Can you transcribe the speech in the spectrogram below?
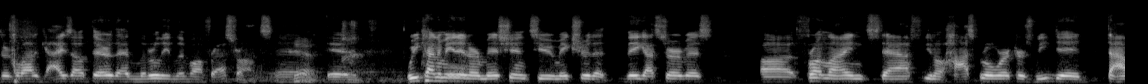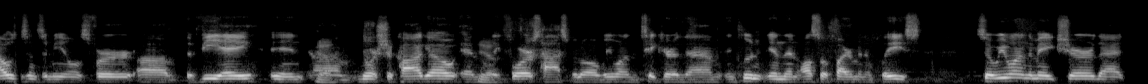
there's a lot of guys out there that literally live off restaurants, and and we kind of made it our mission to make sure that they got service. Uh, frontline staff, you know, hospital workers. We did thousands of meals for um, the VA in Yeah. um, North Chicago and Yeah. Lake Forest Hospital. We wanted to take care of them, including and then also firemen and police. So we wanted to make sure that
